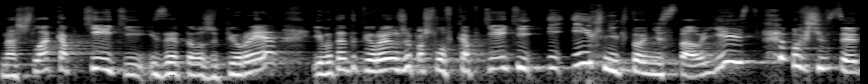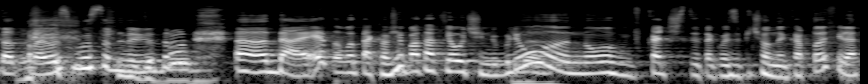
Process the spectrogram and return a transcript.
Нашла капкейки из этого же пюре, и вот это пюре уже пошло в капкейки, и их никто не стал есть. В общем, все это отправилось в мусорное ведро. А, Да, это вот так. Вообще батат я очень люблю, но в качестве такой запеченной картофеля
